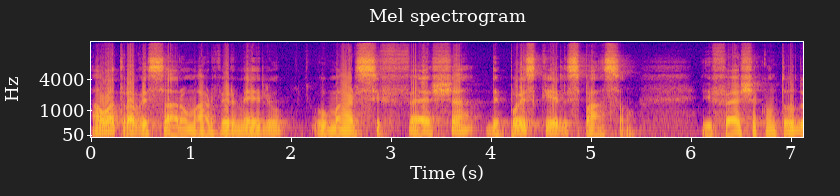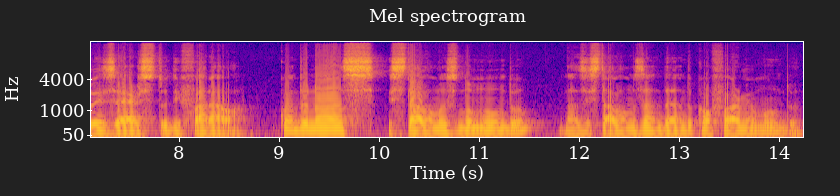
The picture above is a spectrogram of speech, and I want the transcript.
ao atravessar o Mar Vermelho, o mar se fecha depois que eles passam e fecha com todo o exército de Faraó. Quando nós estávamos no mundo, nós estávamos andando conforme o mundo,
